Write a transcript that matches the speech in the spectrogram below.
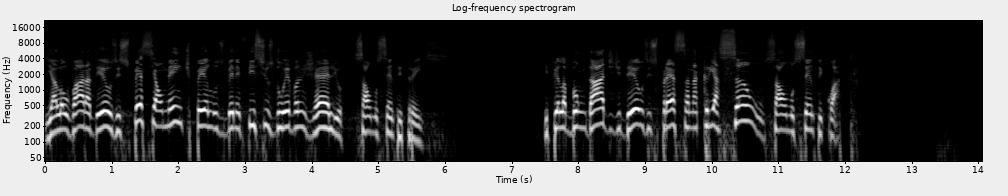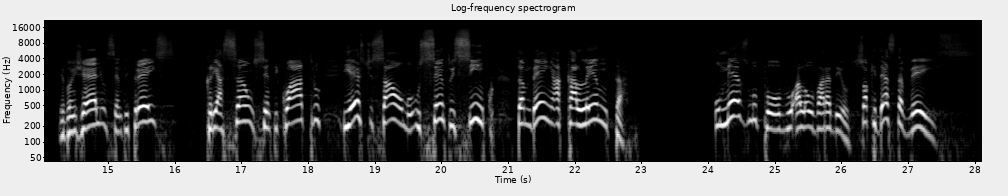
e a louvar a Deus, especialmente pelos benefícios do Evangelho, Salmo 103. E pela bondade de Deus expressa na criação, Salmo 104. Evangelho 103, criação 104, e este salmo, o 105, também acalenta o mesmo povo a louvar a Deus. Só que desta vez,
